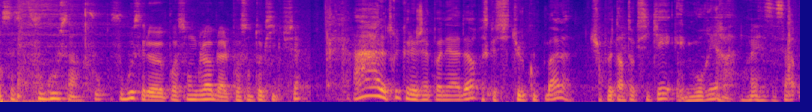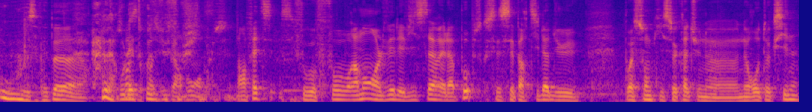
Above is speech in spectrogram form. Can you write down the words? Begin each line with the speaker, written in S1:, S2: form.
S1: Non, c'est Fugu, ça. Fugu, c'est le poisson globe, le poisson toxique, tu sais.
S2: Ah, le truc que les Japonais adorent, parce que si tu le coupes mal, tu peux t'intoxiquer et mourir.
S1: Ouais, c'est ça. Ouh, ça fait peur.
S2: la roulette russe du sushi.
S1: En, en, fait, il faut, vraiment enlever les viscères et la peau, parce que c'est ces parties-là du poisson qui sécrètent une neurotoxine.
